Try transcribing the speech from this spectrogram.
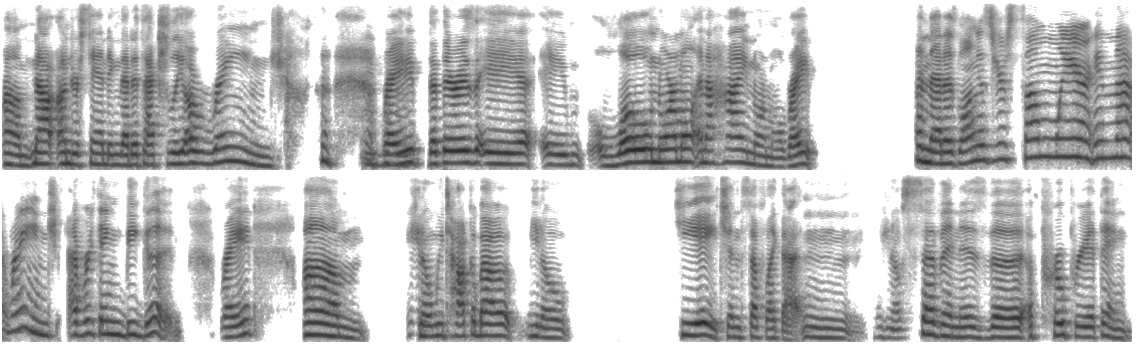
um, not understanding that it's actually a range mm-hmm. right? That there is a a low normal and a high normal, right? And that as long as you're somewhere in that range, everything be good, right? Um, you know, we talk about, you know, pH and stuff like that. And, you know, seven is the appropriate thing.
